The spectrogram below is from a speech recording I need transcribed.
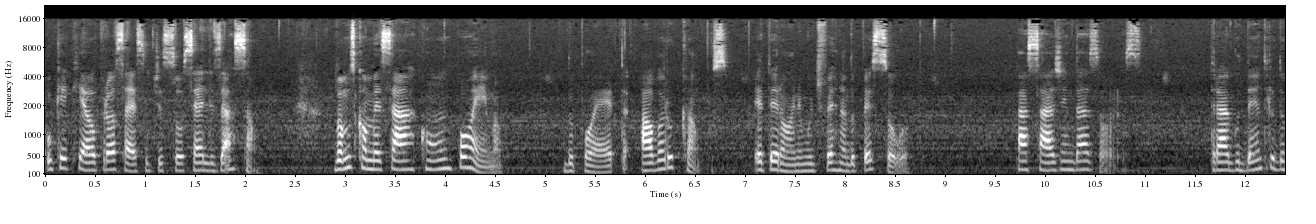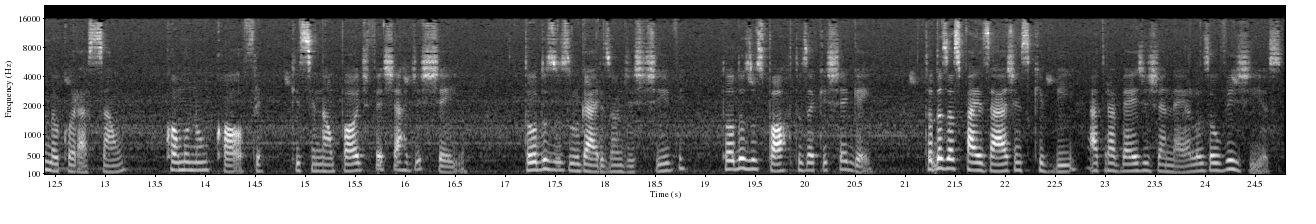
o que é o processo de socialização. Vamos começar com um poema do poeta Álvaro Campos, heterônimo de Fernando Pessoa. Passagem das horas. Trago dentro do meu coração, como num cofre que se não pode fechar de cheio, todos os lugares onde estive, todos os portos a que cheguei todas as paisagens que vi através de janelas ou vigias,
